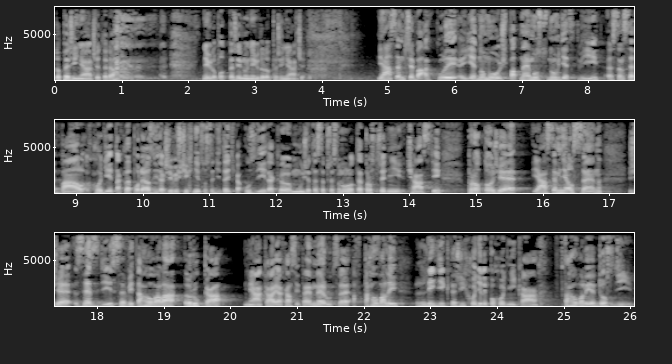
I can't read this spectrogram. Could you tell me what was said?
do peřiňáče teda. někdo pod peřinu, někdo do peřiňáče. Já jsem třeba kvůli jednomu špatnému snu v dětství eh, jsem se bál chodit takhle podél zdí, takže vy všichni, co sedíte teďka u zdí, tak eh, můžete se přesunout do té prostřední části, protože já jsem měl sen, že ze zdi se vytahovala ruka nějaká jakási tajemné ruce a vtahovali lidi, kteří chodili po chodníkách, vtahovali je do zdí.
